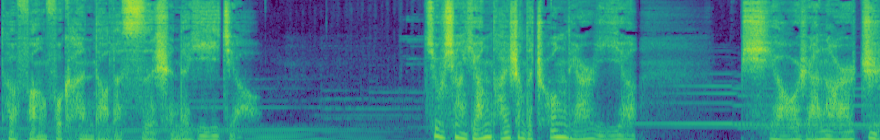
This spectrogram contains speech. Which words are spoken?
他仿佛看到了死神的衣角，就像阳台上的窗帘一样飘然而至。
